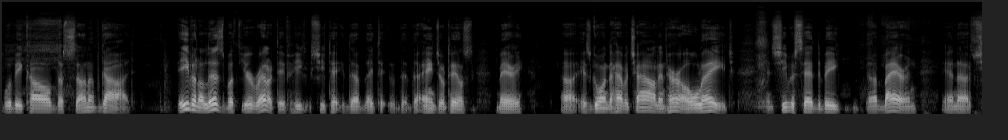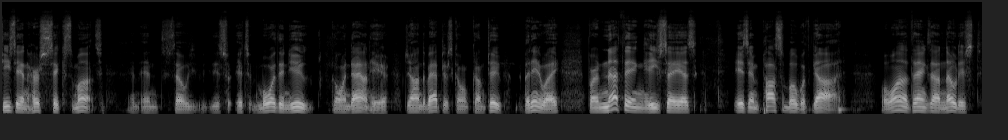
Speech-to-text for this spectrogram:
will be called the Son of God." Even Elizabeth, your relative, he she the, they the, the angel tells Mary, uh, is going to have a child in her old age, and she was said to be uh, barren, and uh, she's in her six months, and and so it's it's more than you going down here. John the Baptist going to come too, but anyway, for nothing he says is impossible with God. Well, one of the things I noticed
